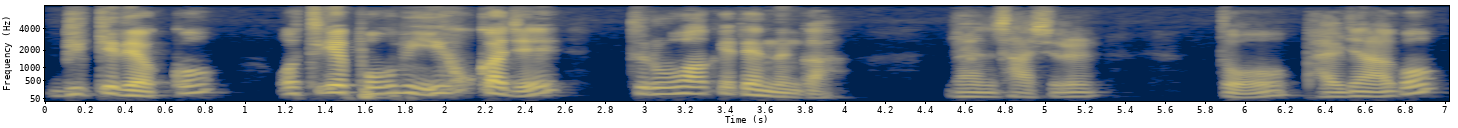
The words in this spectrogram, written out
믿게 되었고 어떻게 복음이 이곳까지 들어오게 됐는가라는 사실을 또 발견하고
